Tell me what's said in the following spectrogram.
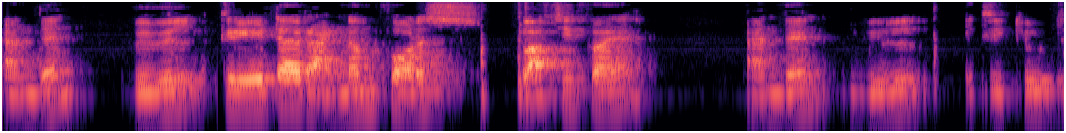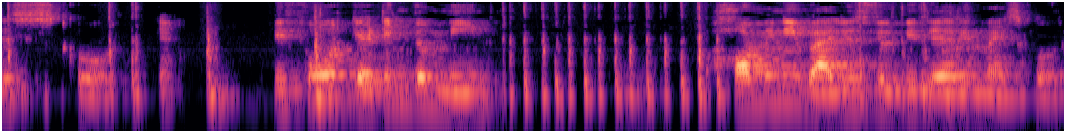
and then we will create a random forest classifier and then we will execute this score okay? Before getting the mean how many values will be there in my score?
